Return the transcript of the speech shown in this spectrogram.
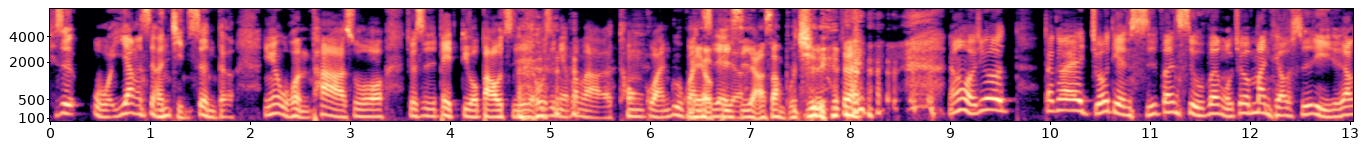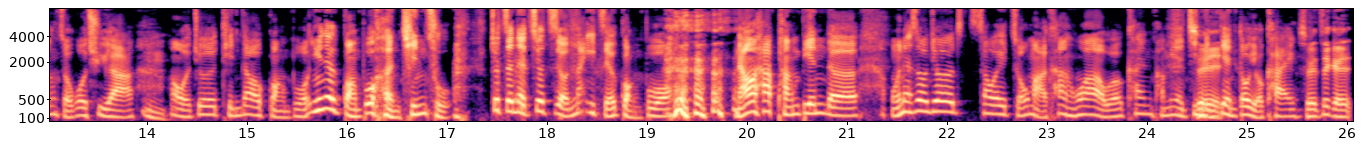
其实我一样是很谨慎的，因为我很怕说就是被丢包之类的，或是没有办法通关入关之类的。没有 PCR 上不去。对，然后我就。大概九点十分、十五分，我就慢条斯理的这样走过去啊。嗯，那我就听到广播，因为那个广播很清楚，就真的就只有那一则广播。然后它旁边的，我那时候就稍微走马看花，我看旁边的精品店都有开，所以，所以这个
